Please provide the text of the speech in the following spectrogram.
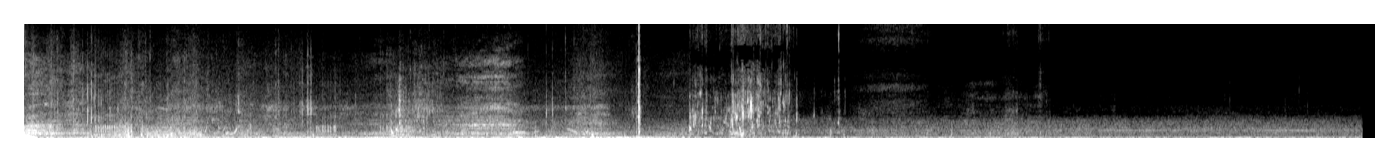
Ooh.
